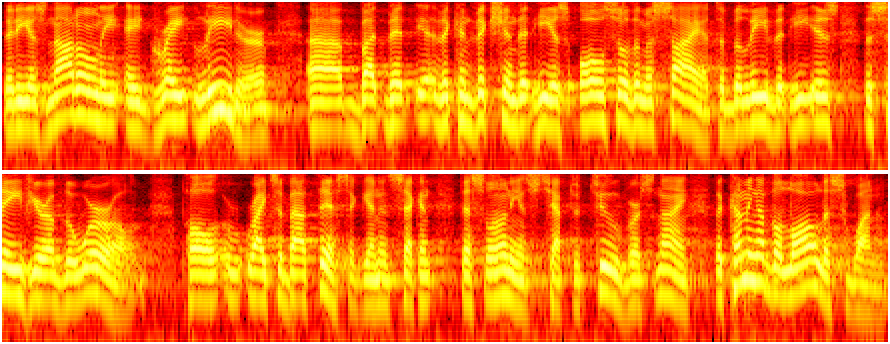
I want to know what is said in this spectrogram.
that he is not only a great leader, uh, but that uh, the conviction that he is also the Messiah, to believe that he is the Savior of the world. Paul writes about this again in 2 Thessalonians chapter 2 verse 9. The coming of the lawless one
